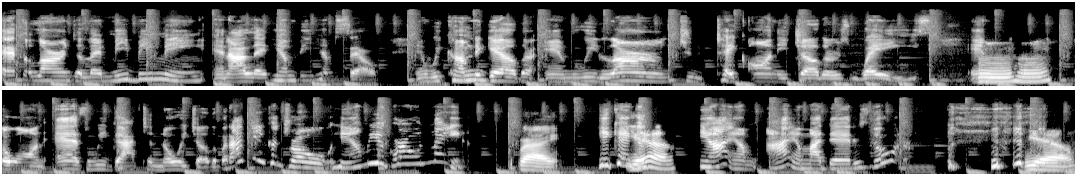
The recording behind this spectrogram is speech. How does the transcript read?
had to learn to let me be me and I let him be himself. And we come together and we learn to take on each other's ways and mm-hmm. so on as we got to know each other. But I can't control him. He a grown man. Right. He can't yeah. Yeah, I am I am my daddy's daughter. yeah.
